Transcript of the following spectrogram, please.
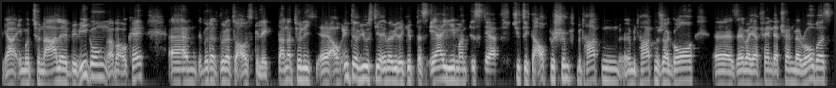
ja, emotionale Bewegung, aber okay, ähm, wird, halt, wird halt so ausgelegt. Dann natürlich äh, auch Interviews, die er immer wieder gibt, dass er jemand ist, der Schiedsrichter auch beschimpft mit harten, äh, mit hartem Jargon, äh, selber ja Fan der Tranmere Rovers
